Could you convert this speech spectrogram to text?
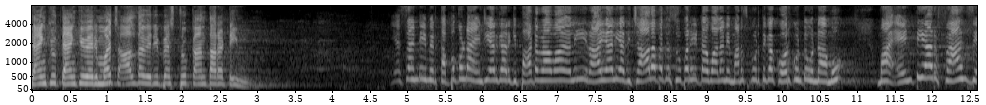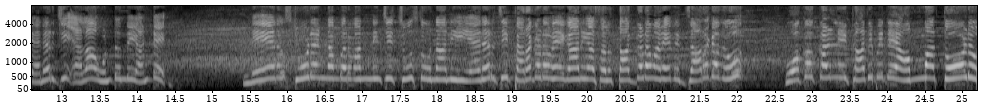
Thank you thank you very much all the very best to Kantara team yes అండి మీరు తప్పకుండా ఎన్టీఆర్ గారికి పాట రావాలి రాయాలి. అది చాలా పెద్ద సూపర్ హిట్ అవ్వాలని మనస్ఫూర్తిగా కోరుకుంటూ ఉన్నాము. మా ఎన్టీఆర్ ఫ్యాన్స్ ఎనర్జీ ఎలా ఉంటుంది అంటే నేను స్టూడెంట్ నంబర్ వన్ నుంచి చూస్తూ ఉన్నాను. ఈ ఎనర్జీ పెరగడమే కానీ అసలు తగ్గడం అనేది జరగదు. ఒక్కొక్కళ్ళని కదిపితే అమ్మ తోడు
